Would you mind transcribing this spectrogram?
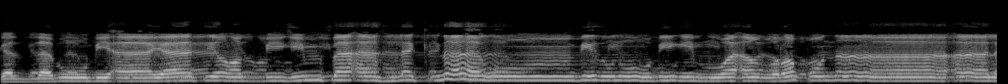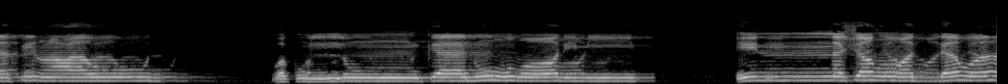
كذبوا بآيات ربهم فأهلكناهم بذنوبهم وأغرقنا آل فرعون. وكل كانوا ظالمين. إن شر الدواب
